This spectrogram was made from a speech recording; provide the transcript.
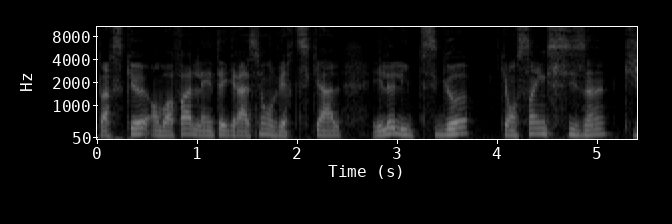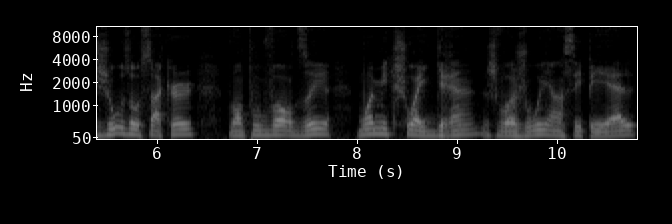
parce qu'on va faire de l'intégration verticale. Et là, les petits gars qui ont 5-6 ans, qui jouent au soccer, vont pouvoir dire Moi, mais que je sois grand, je vais jouer en CPL.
